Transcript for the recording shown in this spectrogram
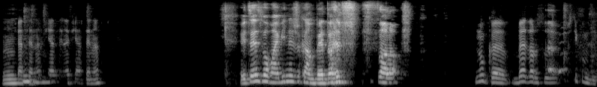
Fii antenă, fii antenă, fii antenă. Eu ți-am zis, bă, mai bine jucam Battles solo. Nu că Bedors, știi cum zic,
